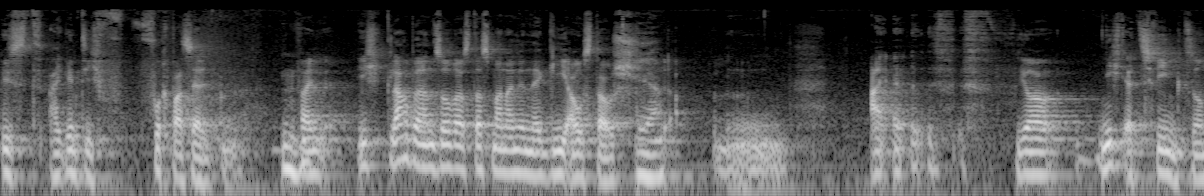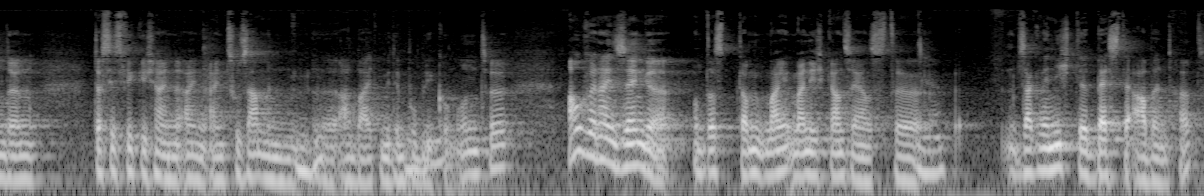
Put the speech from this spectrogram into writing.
ist eigentlich furchtbar selten. Mhm. Weil ich glaube an sowas, dass man einen Energieaustausch Ja. Ja, nicht erzwingt, sondern das ist wirklich ein, ein, ein Zusammenarbeiten mit dem Publikum. Und äh, auch wenn ein Sänger, und das damit meine ich ganz ernst, äh, sagen wir nicht der beste Abend hat,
